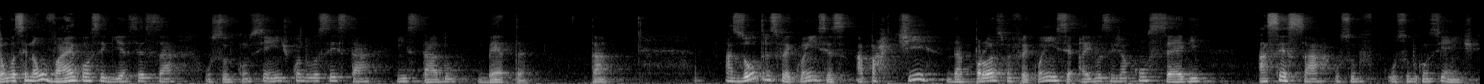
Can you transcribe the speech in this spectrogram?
Então você não vai conseguir acessar o subconsciente quando você está em estado beta, tá? As outras frequências, a partir da próxima frequência, aí você já consegue acessar o, sub, o subconsciente.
